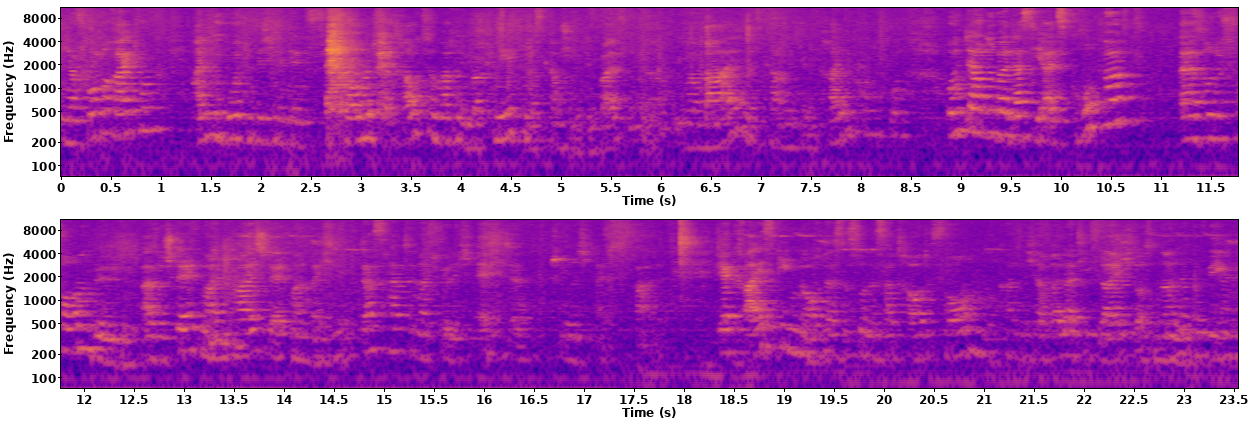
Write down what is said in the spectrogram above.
in der Vorbereitung angeboten, sich mit den Formeln vertraut zu machen, über Kneten, das kam schon mit dem Balken, ja, über Malen, das kam mit dem Kreidekontur und darüber, dass sie als Gruppe äh, so eine Form bilden. Also stellt mal einen Kreis, stellt mal ein Rechteck. Das hatte natürlich echte Schwierigkeitsgrade. Der Kreis ging noch, das ist so eine vertraute Form, man kann sich ja relativ leicht auseinander bewegen.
